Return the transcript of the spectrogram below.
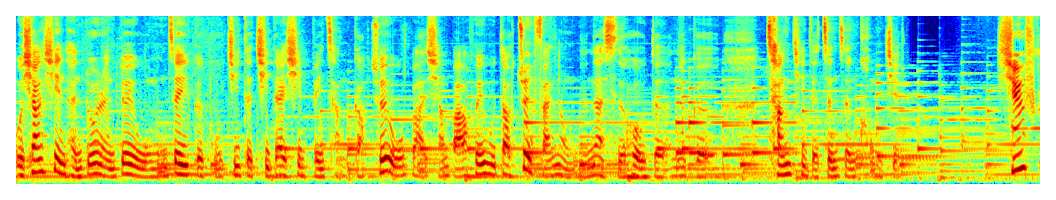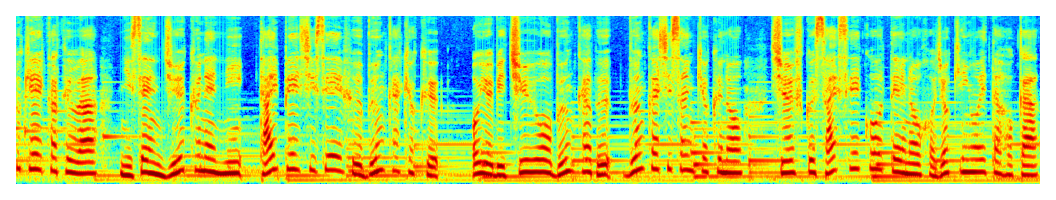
我相信很多人对我们这个古迹的期待性非常高，所以我把想把它恢复到最繁荣的那时候的那个昌吉的真正空间。修復計画は2019年に台北市政府文化局および中央文化部文化資産局の修復再生工程の補助金を得たほか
